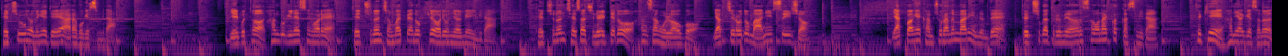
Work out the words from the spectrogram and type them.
대추 효능에 대해 알아보겠습니다. 예부터 한국인의 생활에 대추는 정말 빼놓기 어려운 열매입니다. 대추는 제사 지낼 때도 항상 올라오고 약재로도 많이 쓰이죠. 약방에 감초라는 말이 있는데 대추가 들으면 서운할 것 같습니다. 특히 한의학에서는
